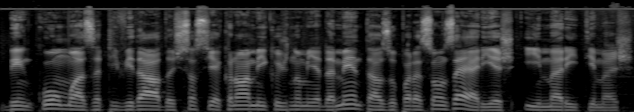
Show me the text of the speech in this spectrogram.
bem como as atividades socioeconómicas, nomeadamente as operações aéreas e marítimas.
